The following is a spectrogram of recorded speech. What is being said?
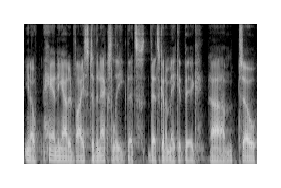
you know, handing out advice to the next league that's, that's going to make it big. Um, so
